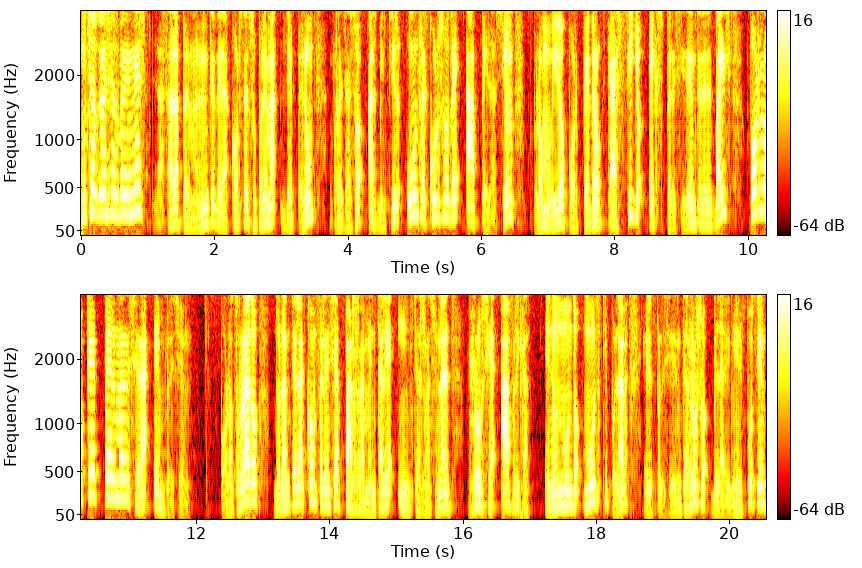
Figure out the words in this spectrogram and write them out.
Muchas gracias, María Inés. La Sala Permanente de la Corte Suprema de Perú rechazó admitir un recurso de apelación promovido por Pedro Castillo, expresidente del país, por lo que permanecerá en prisión. Por otro lado, durante la conferencia parlamentaria internacional Rusia-África, en un mundo multipolar, el presidente ruso Vladimir Putin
